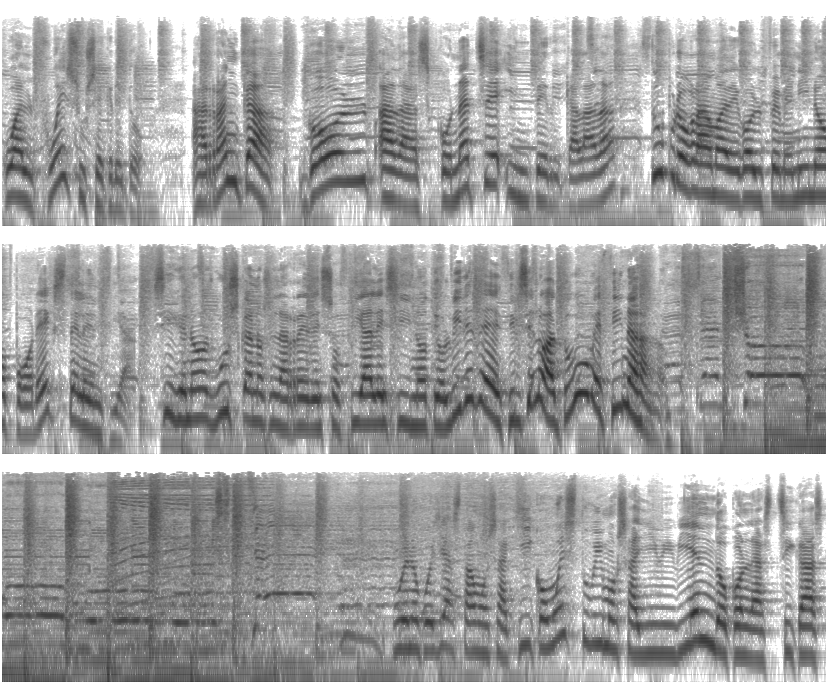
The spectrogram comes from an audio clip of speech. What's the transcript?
cuál fue su secreto. Arranca Golf Hadas con H intercalada, tu programa de golf femenino por excelencia. Síguenos, búscanos en las redes sociales y no te olvides de decírselo a tu vecina. Bueno, pues ya estamos aquí. Como estuvimos allí viviendo con las chicas,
